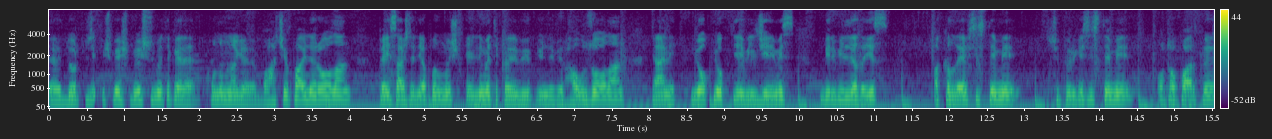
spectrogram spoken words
e, 475-500 metrekare konumuna göre bahçe payları olan, peyzajları yapılmış, 50 metrekare büyüklüğünde bir havuzu olan, yani yok yok diyebileceğimiz bir villadayız akıllı ev sistemi, süpürge sistemi, otoparkı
